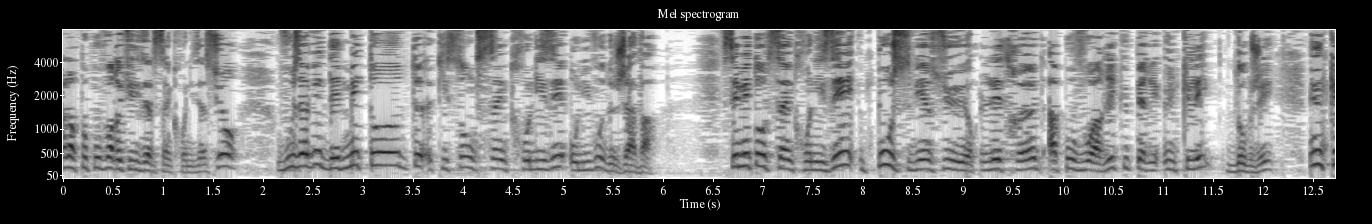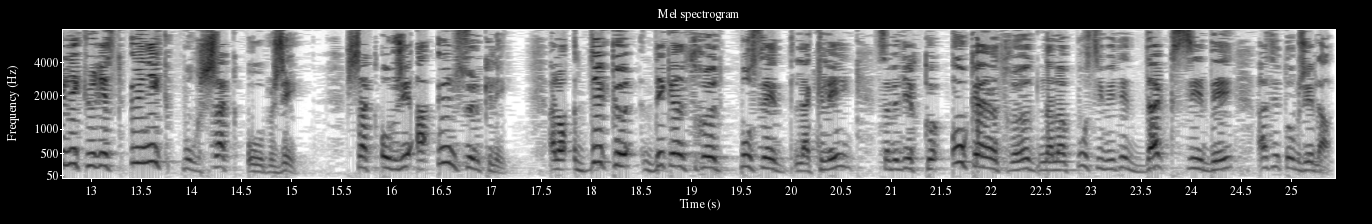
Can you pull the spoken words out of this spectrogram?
Alors pour pouvoir utiliser la synchronisation, vous avez des méthodes qui sont synchronisées au niveau de Java. Ces méthodes synchronisées poussent bien sûr les threads à pouvoir récupérer une clé d'objet, une clé qui reste unique pour chaque objet. Chaque objet a une seule clé. Alors, dès que dès qu'un thread possède la clé, ça veut dire qu'aucun thread n'a la possibilité d'accéder à cet objet-là.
